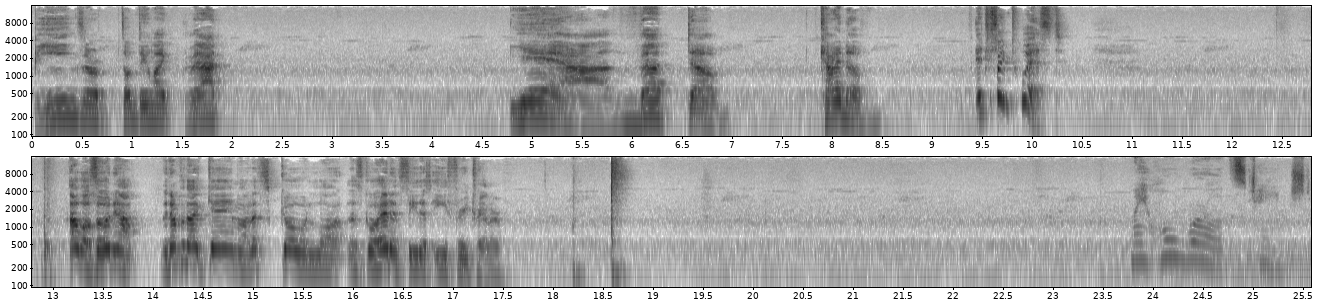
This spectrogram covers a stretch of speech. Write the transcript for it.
beings or something like that. Yeah, that um, kind of interesting twist. Oh well, so anyhow, enough of that game. Uh, let's go. Let's go ahead and see this E3 trailer. My whole world's changed.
